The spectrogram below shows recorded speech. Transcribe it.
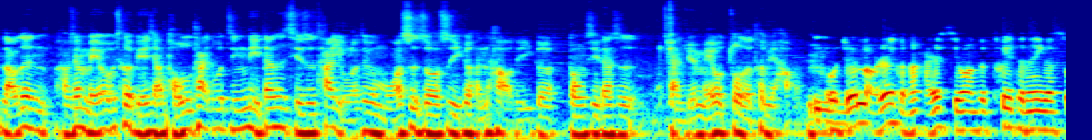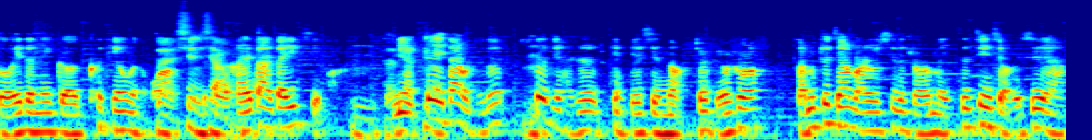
老任好像没有特别想投入太多精力，但是其实他有了这个模式之后是一个很好的一个东西，但是感觉没有做的特别好。嗯。我觉得老任可能还是希望他推他那个所谓的那个客厅文化，对线下。还是大家在一起嘛。嗯，对，面这一代我觉得设计还是挺贴心的，就比如说咱们之前玩游戏的时候，每次进小游戏啊，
